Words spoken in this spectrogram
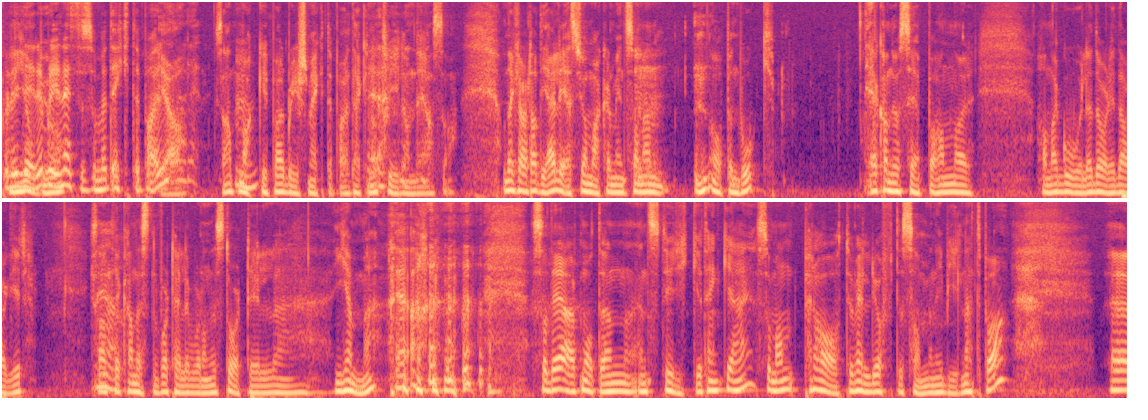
Fordi dere blir nesten som et ektepar? Ja, eller? ikke sant? Makkerpar blir som ektepar, det er ikke noe tvil om det. Altså. Og det er klart at jeg leser jo makkeren min som en åpen bok. Jeg kan jo se på han når han har gode eller dårlige dager. Ja. Jeg kan nesten fortelle hvordan det står til eh, hjemme. Ja. Så det er på en måte en, en styrke, tenker jeg. Så man prater jo veldig ofte sammen i bilen etterpå. Eh,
